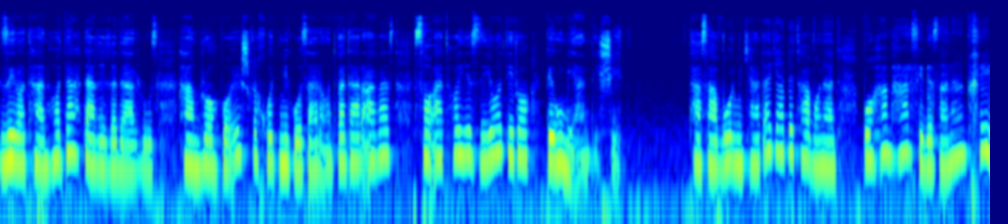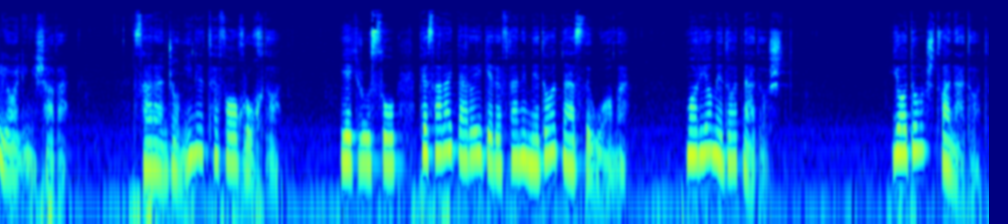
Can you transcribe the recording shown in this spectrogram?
زیرا تنها ده دقیقه در روز همراه با عشق خود میگذراند و در عوض ساعتهای زیادی را به او میاندیشید تصور می‌کرد اگر بتوانند با هم حرفی بزنند خیلی عالی می شود. سرانجام این اتفاق رخ داد. یک روز صبح پسرک برای گرفتن مداد نزد او آمد. ماریا مداد نداشت. یا داشت و نداد.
